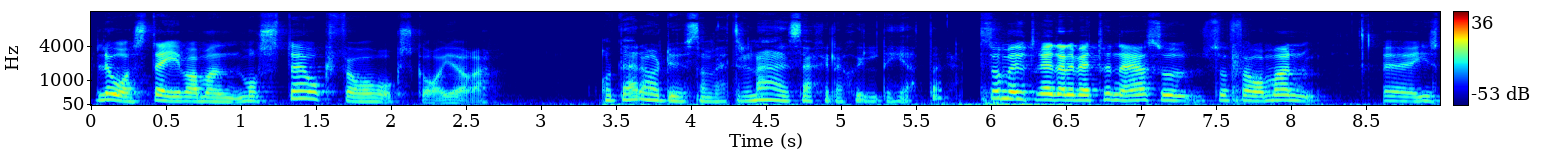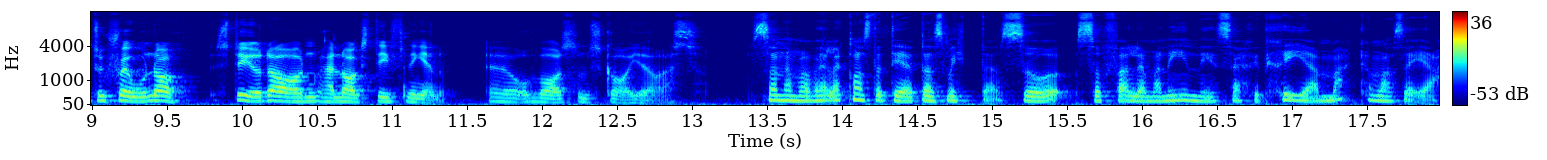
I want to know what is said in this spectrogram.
låsta i vad man måste och får och ska göra. Och där har du som veterinär särskilda skyldigheter? Som utredande veterinär så, så får man eh, instruktioner styrda av den här lagstiftningen eh, om vad som ska göras. Så när man väl har konstaterat en smitta så, så faller man in i ett särskilt schema kan man säga.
